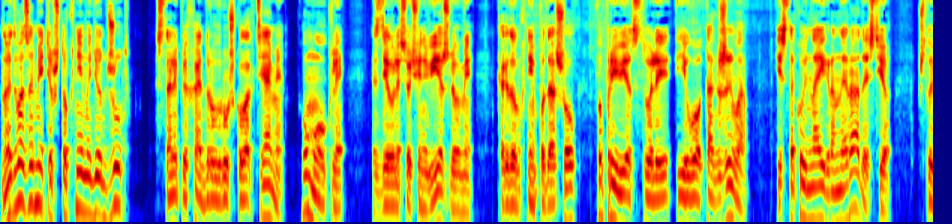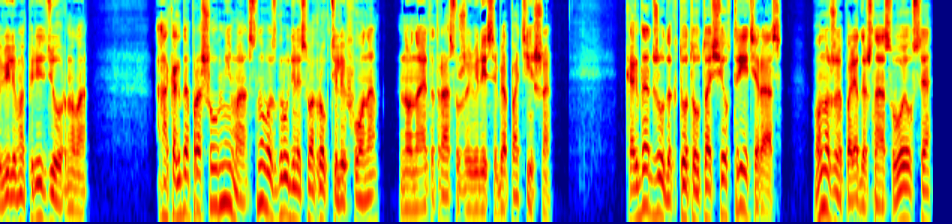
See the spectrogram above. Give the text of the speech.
Но едва заметив, что к ним идет Джуд, стали пихать друг дружку локтями, умолкли, сделались очень вежливыми, когда он к ним подошел, поприветствовали его так живо и с такой наигранной радостью, что Вильяма передернуло. А когда прошел мимо, снова сгрудились вокруг телефона, но на этот раз уже вели себя потише. Когда Джуда кто-то утащил в третий раз, он уже порядочно освоился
